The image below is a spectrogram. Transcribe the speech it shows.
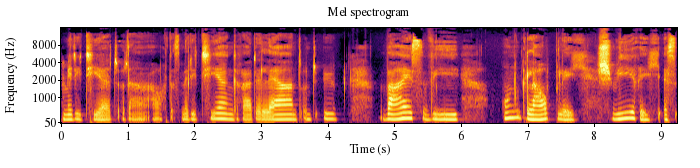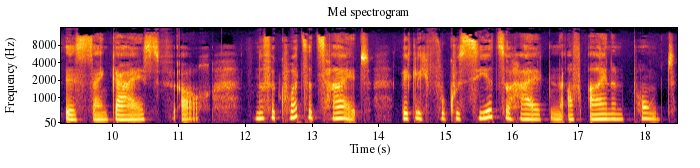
meditiert oder auch das Meditieren gerade lernt und übt, weiß, wie unglaublich schwierig es ist, sein Geist auch nur für kurze Zeit wirklich fokussiert zu halten auf einen Punkt.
